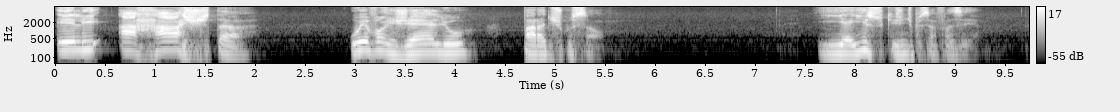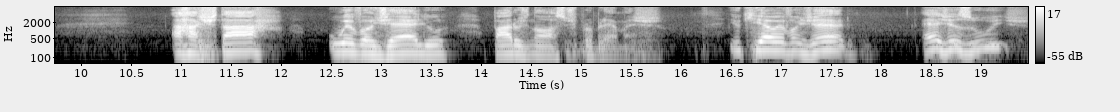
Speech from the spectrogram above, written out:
ele arrasta o evangelho para a discussão. E é isso que a gente precisa fazer. Arrastar o evangelho para os nossos problemas. E o que é o evangelho? É Jesus.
